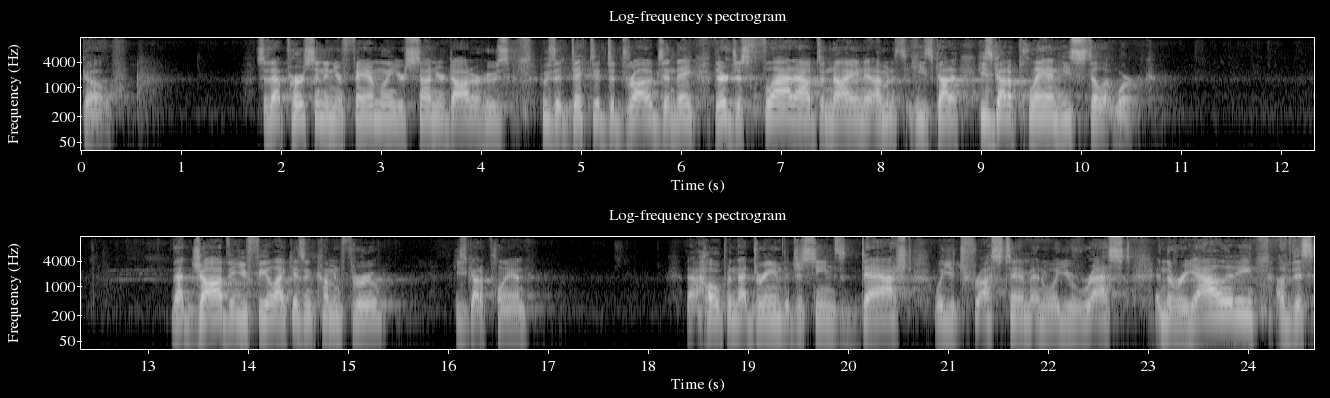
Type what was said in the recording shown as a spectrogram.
go. So that person in your family, your son, your daughter who's who's addicted to drugs and they they're just flat out denying it. I'm going to he's got a he's got a plan, he's still at work. That job that you feel like isn't coming through, he's got a plan. That hope and that dream that just seems dashed, will you trust him and will you rest in the reality of this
